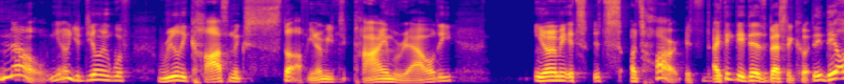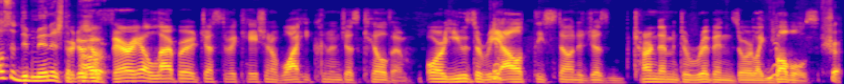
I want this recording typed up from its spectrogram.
No. You know, you're dealing with really cosmic stuff. You know what I mean? Time, reality. You know what I mean? It's it's it's hard. It's I think they did as best they could. They, they also diminished the They're doing a very elaborate justification of why he couldn't just kill them or use the reality stone to just turn them into ribbons or like Yeah. bubbles. sure.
